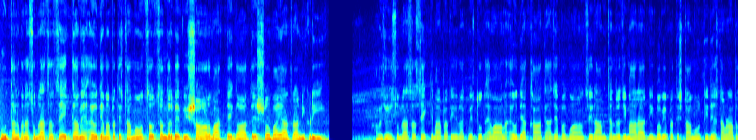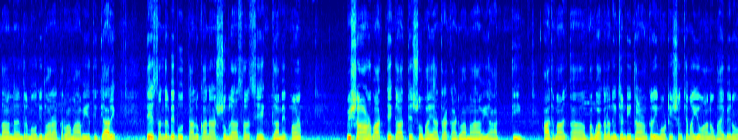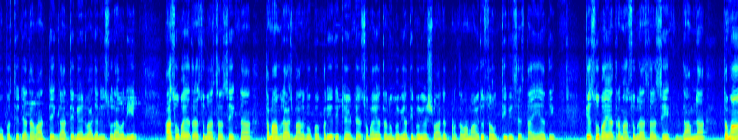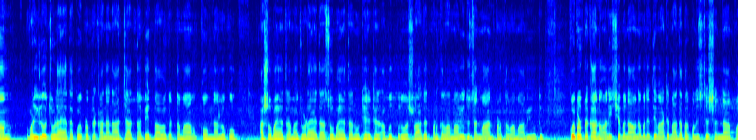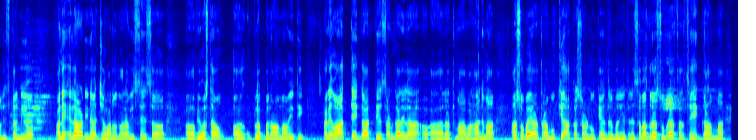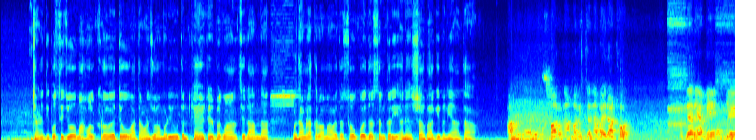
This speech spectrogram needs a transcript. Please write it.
ભૂત તાલુકાના સુમરાસર શેખ ગામે અયોધ્યામાં પ્રતિષ્ઠા મહોત્સવ સંદર્ભે વિશાળ વાતે ગાતે શોભાયાત્રા નીકળી. હવે જોઈએ સુમરાસર શેખથી મારા પ્રતિનિધિનો વિસ્તૃત અહેવાલ. અયોધ્યા ખાતે આજે ભગવાન શ્રી રામચંદ્રજી મહારાજની ભવ્ય પ્રતિષ્ઠા મૂર્તિ દેશના વડાપ્રધાન નરેન્દ્ર મોદી દ્વારા કરવામાં આવી હતી. ત્યારે તે સંદર્ભે ભૂત તાલુકાના સુમરાસર શેખ ગામે પણ વિશાળ વાતે ગાતે શોભાયાત્રા કાઢવામાં આવી હતી. હાથમાં ભગવા કલરની ઝંડી ધારણ કરી મોટી સંખ્યામાં યુવાનો ભાઈ બહેનો ઉપસ્થિત હતા વાતે ગાતે બેન્ડ વાજાની સુરાવલીએ આ શોભાયાત્રા સુમાસર શેખના તમામ રાજમાર્ગો પર ફરી હતી. ઠેર ઠેર શોભાયાત્રાનું ભવ્યાતિભવ્ય સ્વાગત પણ કરવામાં આવ્યું હતું. સૌથી વિશેષતા એ હતી કે શોભાયાત્રામાં સુમરાસર શેખ ગામના તમામ વડીલો જોડાયા હતા. કોઈપણ પ્રકારના નાત જાતના ભેદભાવ વગર તમામ કોમના લોકો આ શોભાયાત્રામાં જોડાયા હતા. શોભાયાત્રાનું ઠેર ઠેર અભૂતપૂર્વ સ્વાગત પણ કરવામાં આવ્યું હતું, સન્માન પણ કરવામાં આવ્યું હતું. કોઈપણ પ્રકારનો અનિચ્છય બનાવ ન બને તે માટે માધાપર પોલીસ સ્ટેશનના પોલીસ કર્મીઓ અને એલઆરડીના જવાનો દ્વારા વિશેષ વ્યવસ્થાઓ ઉપલબ્ધ બનાવવામાં આવી હતી. અને વાતે ગાતે શણગારેલા રથમાં, વાહનમાં આ શોભાયાત્રા મુખ્ય આકર્ષણનું કેન્દ્ર બની હતી અને સમગ્ર સુમરાસર શેખ ગામમાં જાણે દીપોત્સવ જેવો માહોલ ખડો હોય તેવું વાતાવરણ જોવા મળ્યું હતું. ઠેર ઠેર ભગવાન શ્રી રામના વધામણા કરવામાં આવે તો સૌ કોઈ દર્શન કરી અને સહભાગી બન્યા હતા. મારું નામ હરીશ રાઠોડ. અત્યારે અમે જે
